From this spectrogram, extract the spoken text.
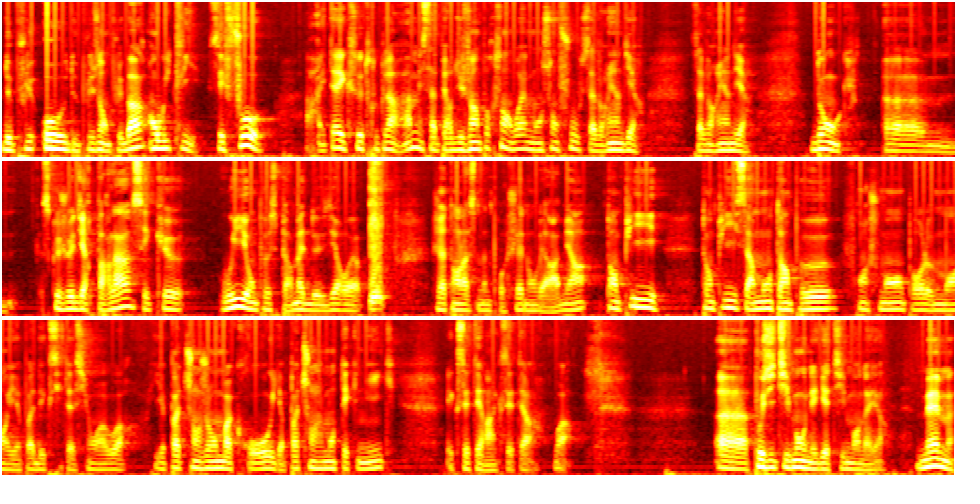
de plus haut de plus en plus bas en weekly, c'est faux, arrêtez avec ce truc-là, ah mais ça a perdu 20%, ouais mais on s'en fout, ça veut rien dire, ça veut rien dire. Donc, euh, ce que je veux dire par là, c'est que oui, on peut se permettre de se dire, j'attends la semaine prochaine, on verra bien. Tant pis, tant pis, ça monte un peu. Franchement, pour le moment, il n'y a pas d'excitation à avoir. Il n'y a pas de changement macro, il n'y a pas de changement technique, etc. etc. Voilà. Euh, positivement ou négativement d'ailleurs. Même,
